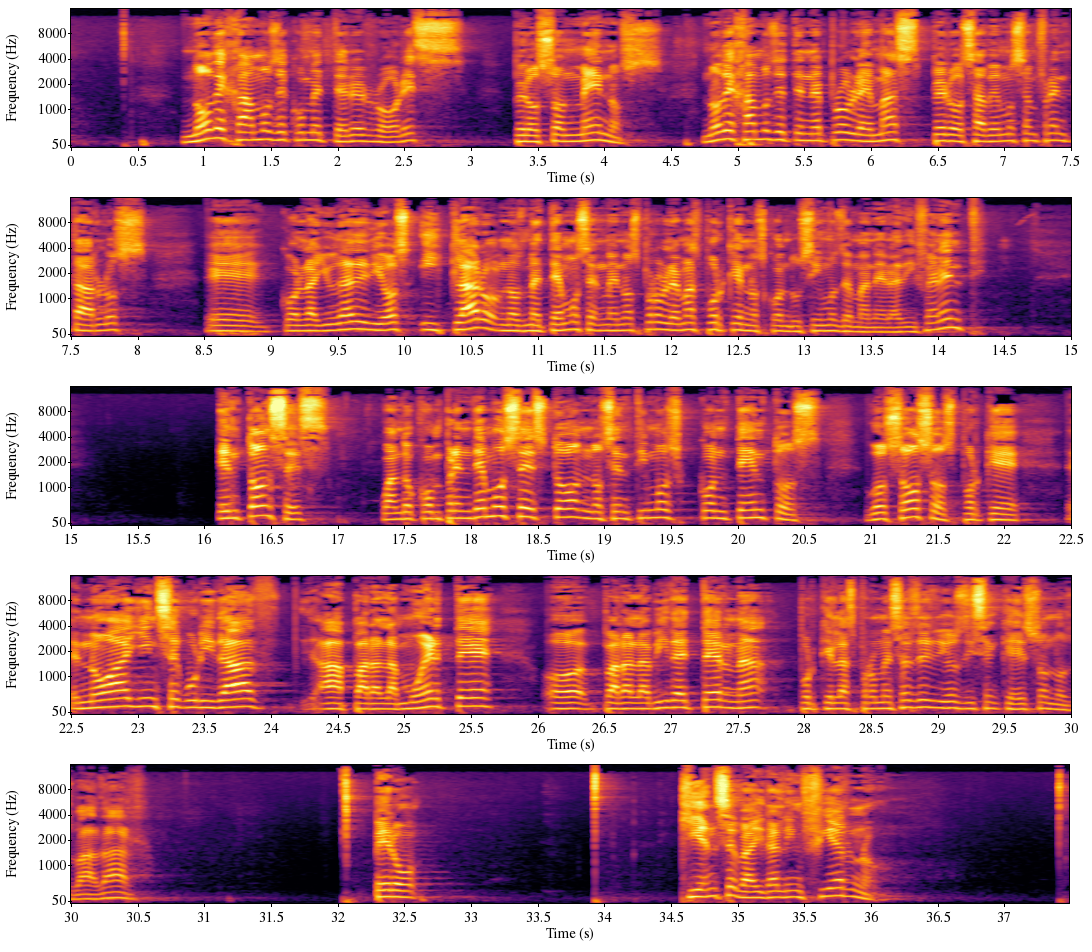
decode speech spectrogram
No dejamos de cometer errores, pero son menos. No dejamos de tener problemas, pero sabemos enfrentarlos eh, con la ayuda de Dios y claro, nos metemos en menos problemas porque nos conducimos de manera diferente. Entonces, cuando comprendemos esto, nos sentimos contentos gozosos porque no hay inseguridad ah, para la muerte o para la vida eterna, porque las promesas de Dios dicen que eso nos va a dar. Pero, ¿quién se va a ir al infierno?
